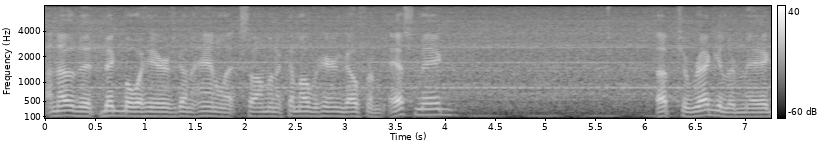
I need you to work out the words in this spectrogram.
I know that big boy here is going to handle it. So I'm going to come over here and go from SMIG up to regular MIG.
